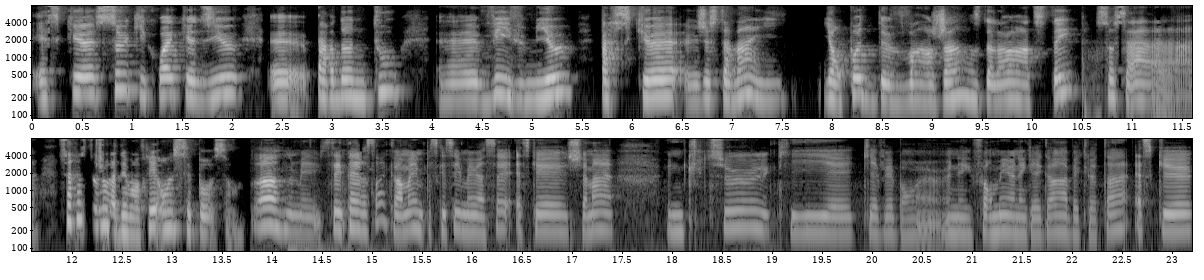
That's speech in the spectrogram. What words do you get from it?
Est-ce que ceux qui croient que Dieu euh, pardonne tout euh, vivent mieux parce que justement, ils, ils n'ont pas de vengeance de leur entité. Ça, ça, ça reste toujours à démontrer. On ne sait pas, ça. Ah, mais c'est intéressant quand même, parce que c'est même assez. Est-ce que justement, une culture qui, euh, qui avait bon, un, informé un égrégore avec le temps, est-ce que euh,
